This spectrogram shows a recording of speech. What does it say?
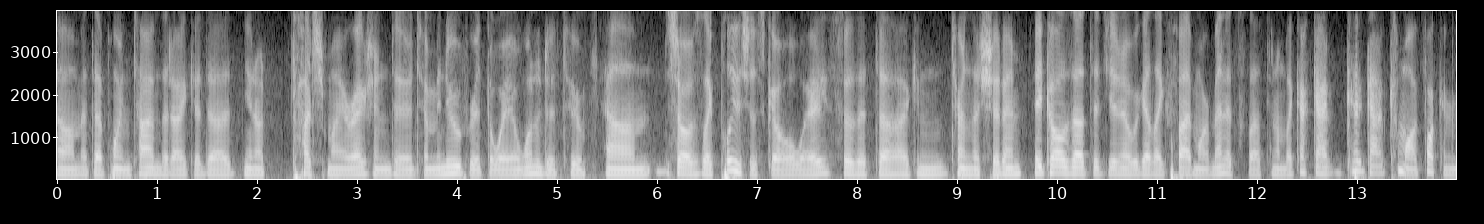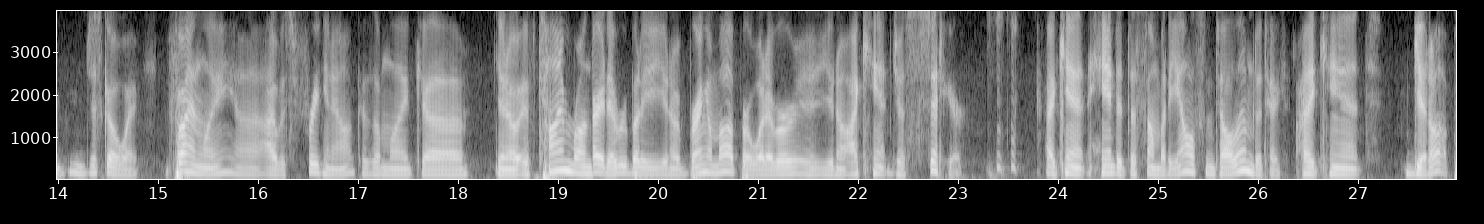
um, at that point in time that I could, uh, you know, touch my erection to, to maneuver it the way I wanted it to. Um, so I was like, please just go away so that uh, I can turn this shit in. It calls out that, you know, we got like five more minutes left, and I'm like, oh, God, God, God, come on, fucking, just go away. Finally, uh, I was freaking out because I'm like, uh, you know, if time runs right, everybody, you know, bring them up or whatever. You know, I can't just sit here. I can't hand it to somebody else and tell them to take it. I can't get up.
